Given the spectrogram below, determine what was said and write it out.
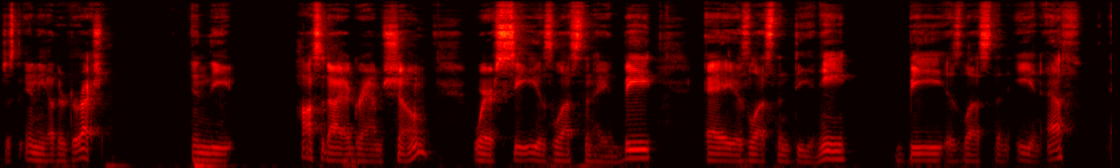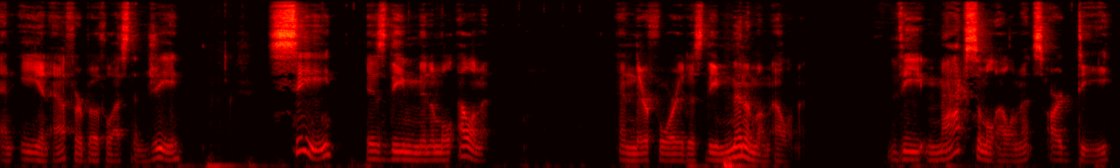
just in the other direction. In the Hasse diagram shown, where C is less than A and B, A is less than D and E, B is less than E and F, and E and F are both less than G, C is the minimal element, and therefore it is the minimum element. The maximal elements are D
